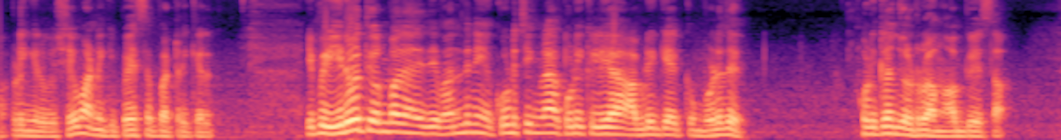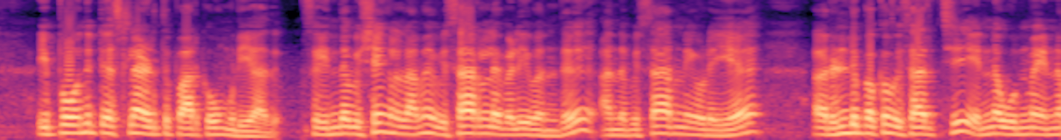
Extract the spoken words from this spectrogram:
அப்படிங்கிற விஷயம் அன்றைக்கி பேசப்பட்டிருக்கிறது. இப்போ இருபத்தி ஒன்பதாம் தேதி வந்து நீங்கள் குடிச்சிங்களா குடிக்கலையா அப்படின்னு கேட்கும் பொழுது குடிக்கலன்னு சொல்லிடுவாங்க ஆப்வியஸாக இப்போ வந்து டெஸ்ட்லாம் எடுத்து பார்க்கவும் முடியாது. ஸோ இந்த விஷயங்கள் எல்லாமே விசாரணையில் வெளிவந்து அந்த விசாரணையுடைய ரெண்டு பக்கம் விசாரித்து என்ன உண்மை என்ன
